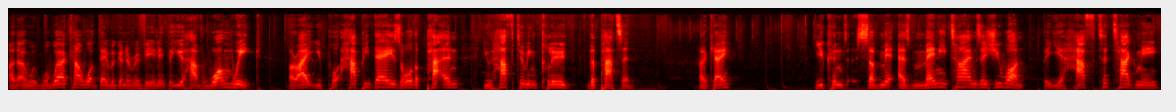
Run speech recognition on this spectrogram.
I don't know. We'll work out what day we're going to reveal it, but you have one week. All right? You put happy days or the pattern. You have to include the pattern. Okay? You can submit as many times as you want, but you have to tag me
